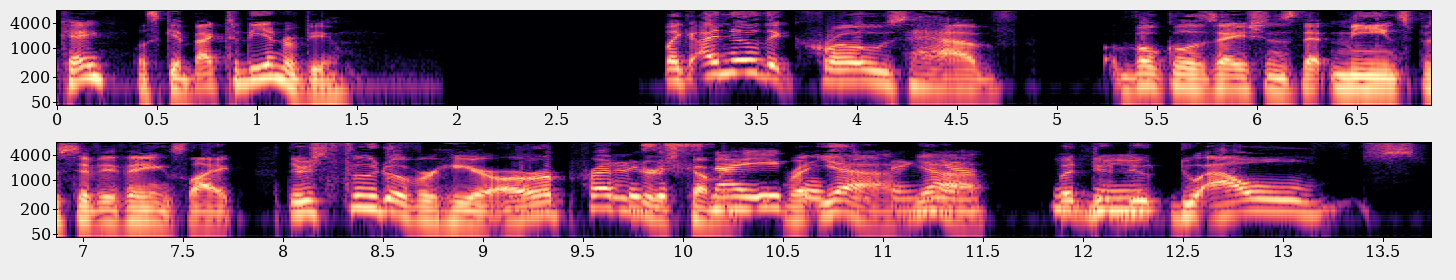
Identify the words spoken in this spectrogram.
Okay, let's get back to the interview. Like, I know that crows have vocalizations that mean specific things like there's food over here or a predator's a coming snake right or yeah, yeah yeah. but do, Mhm. do do owls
